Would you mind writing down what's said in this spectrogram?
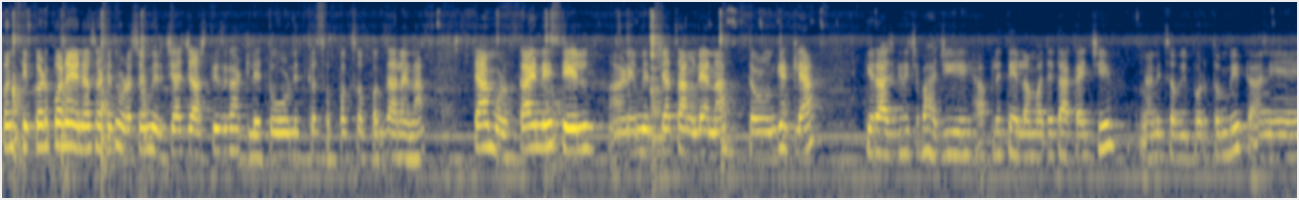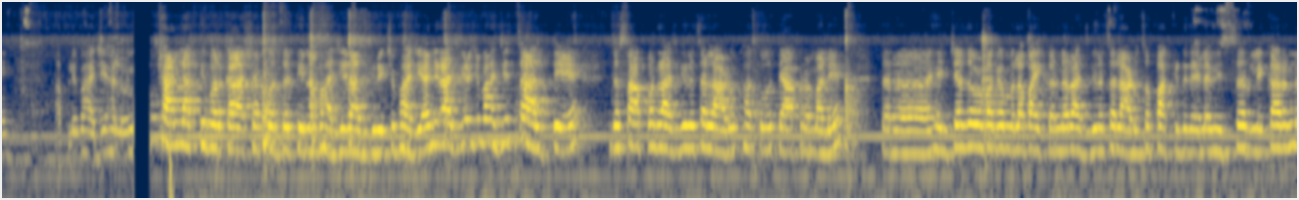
पण तिकडपणा येण्यासाठी थोड्याशा मिरच्या जास्तीच घातले तोंड इतकं सपक सपक झालं ना. त्यामुळं काय नाही तेल आणि मिरच्या चांगल्या ना तळून घेतल्या. की राजगिरीची भाजी आपल्या तेलामध्ये टाकायची आणि चवीपुरतं मीठ आणि आपली भाजी हलवून छान लागते बरं का अशा पद्धतीनं भाजी राजगिरीची भाजी. आणि राजगिरीची भाजी चालते. जसं आपण राजगिरीचा लाडू खातो त्याप्रमाणे. तर ह्यांच्याजवळ बघा मला बायकांना राजगिरीचा लाडूचं पाकिट द्यायला विसरले. कारण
